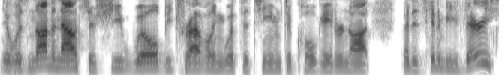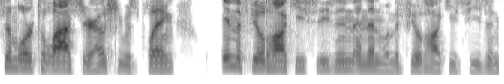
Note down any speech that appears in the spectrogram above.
it was not announced if she will be traveling with the team to Colgate or not, but it's going to be very similar to last year how she was playing in the field hockey season and then when the field hockey season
